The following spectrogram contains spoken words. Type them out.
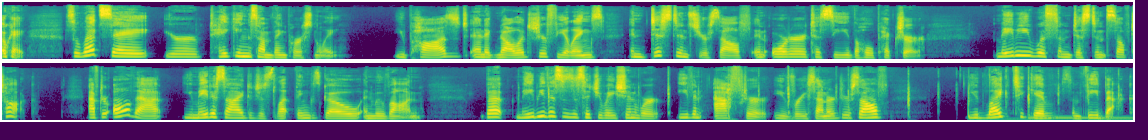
Okay, so let's say you're taking something personally. You paused and acknowledged your feelings and distanced yourself in order to see the whole picture, maybe with some distant self talk. After all that, you may decide to just let things go and move on. But maybe this is a situation where even after you've recentered yourself, you'd like to give some feedback.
